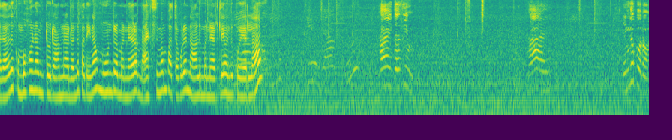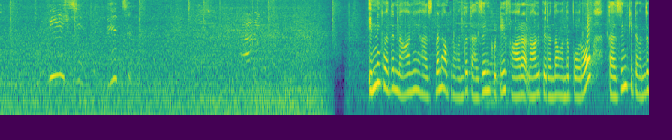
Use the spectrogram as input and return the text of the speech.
அதாவது கும்பகோணம் டு ராம்நாட் வந்து பார்த்திங்கன்னா மூன்றரை மணி நேரம் மேக்ஸிமம் பார்த்தா கூட நாலு மணி நேரத்துலேயே வந்து போயிடலாம் வந்து நானே ஹஸ்பண்ட் அப்புறம் வந்து தசீம் குட்டி ஃபாரா நாலு பேரும் தான் வந்து போகிறோம் தசீம் கிட்டே வந்து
